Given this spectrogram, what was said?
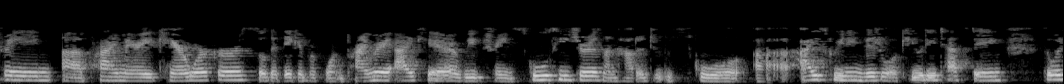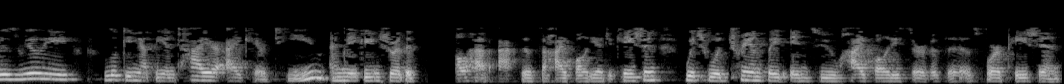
train uh, primary care workers so that they can perform primary eye care. We've trained school teachers on how to do school uh, eye screening, visual acuity testing. So it is really looking at the entire eye care team and making sure that all have access to high quality education, which would translate into high quality services for a patient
